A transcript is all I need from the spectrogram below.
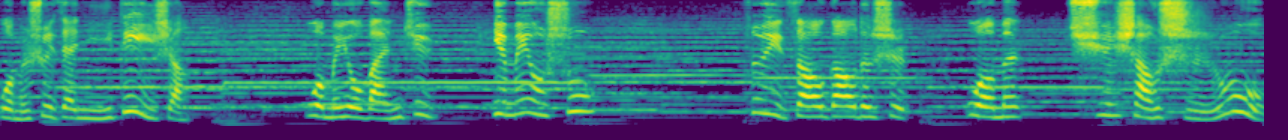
我们睡在泥地上，我没有玩具，也没有书。最糟糕的是，我们缺少食物。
